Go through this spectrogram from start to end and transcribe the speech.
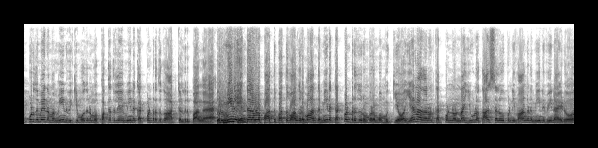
எப்பொழுதுமே நம்ம மீன் விற்கும் போது நம்ம பக்கத்திலேயே மீனை கட் பண்றதுக்கும் ஆட்கள் இருப்பாங்க. ஒரு மீனை எந்த அளவுல பார்த்து பார்த்து வாங்குறோமோ அந்த மீனை கட் பண்றது ரொம்ப ரொம்ப முக்கியம். ஏன்னா அதனோட கட் பண்ணோம்னா இவ்வளவு காசு செலவு பண்ணி வாங்கின மீன் வீணாயிடும்.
